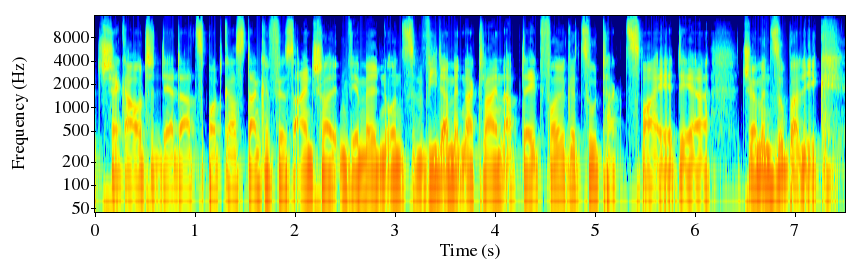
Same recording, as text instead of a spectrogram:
Checkout, der Darts Podcast. Danke fürs Einschalten. Wir melden uns wieder mit einer kleinen Update-Folge zu Tag 2 der German Super League.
